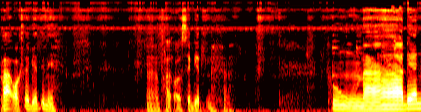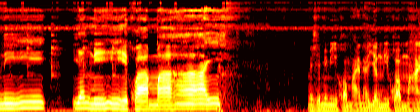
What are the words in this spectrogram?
พาออกไซเบียดด้วยนี่อ่าพาออกไซเบียดทุ่งนาแดนนี้ยังมีความหมาย ไม่ใช่ไม่มีความหมายนะ ยังมีความหมาย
